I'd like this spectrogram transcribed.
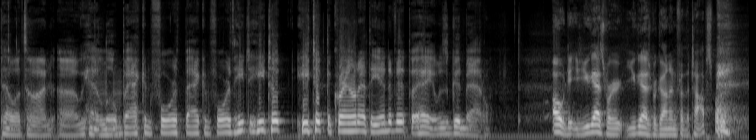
Peloton. Uh, we had a little back and forth, back and forth. He he took he took the crown at the end of it, but hey, it was a good battle. Oh, did you guys were you guys were gunning for the top spot?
